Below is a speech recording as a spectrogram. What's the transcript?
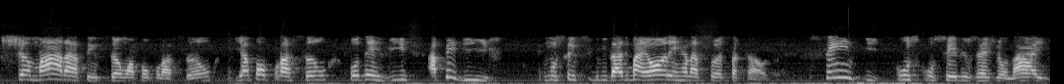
chamar a atenção à população e a população poder vir a pedir uma sensibilidade maior em relação a essa causa. Sente com os conselhos regionais,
